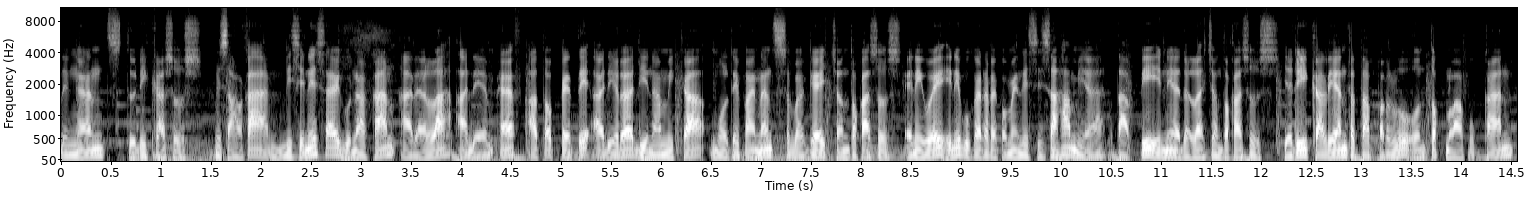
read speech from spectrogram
dengan studi kasus. Misalkan, di sini saya gunakan adalah ADMF atau PT Adira Dinamika Multifinance sebagai contoh kasus. Anyway, ini bukan rekomendasi saham ya, tapi ini adalah contoh kasus. Jadi kalian tetap perlu untuk melakukan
